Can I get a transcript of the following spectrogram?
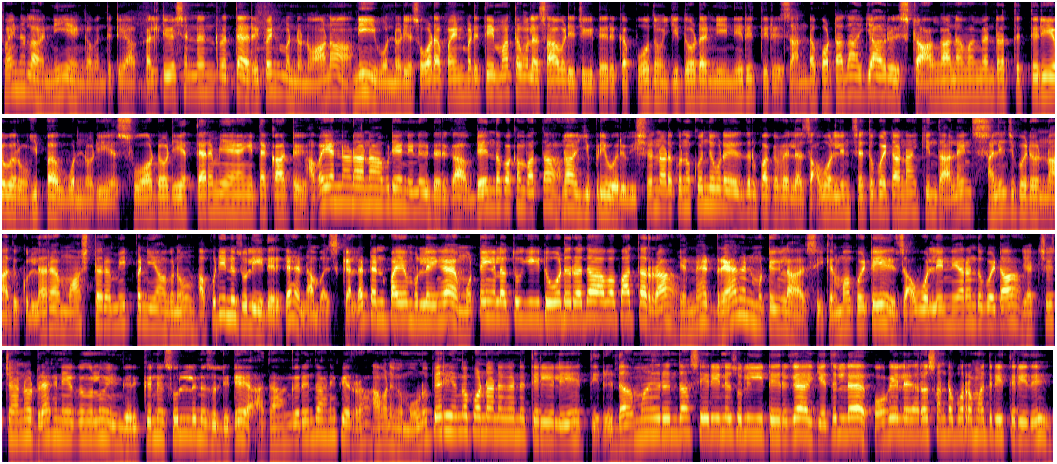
ஃபைனலாக நீ எங்கே வந்துட்டியா? கல்டிவேஷன்ன்றத ரிஃபைன் பண்ணணும். ஆனால் நீ உன்னுடைய சோடை பயன்படுத்தி மற்றவங்கள சாவடிச்சுக்கிட்டு இருக்க. போதும் இதோட நீ நிறுத்திரு. சண்டை போட்டால் தான் யாரு ஸ்ட்ராங்கானவங்கன்றது தெரிய வரும். இப்போ உன்னுடைய சோடோடைய திறமையை என்கிட்ட காட்டு. அவ நான் அப்படியே நின்றுக்கிட்டு இருக்கா. அப்படியே இந்த பக்கம் பார்த்தா நான் இப்படி ஒரு விஷயம் நடக்கணும் கொஞ்சம் கூட எதிர்பார்க்கவே இல்லை. சாவோலின் செத்து போயிட்டானா இந்த அலைன்ஸ் அழிஞ்சு போயிடும்னா அதுக்குள்ளார மாஸ்டரை மீட் பண்ணி ஆகணும் அப்படின்னு சொல்லிக்கிட்டு இருக்க நம்ம ஸ்கெலட்டன் பையன் பிள்ளைங்க முட்டைங்களை தூக்கிக்கிட்டு ஓடுறத அவ பார்த்தர்றா என்ன டிராகன் முட்டைங்களா? சீக்கிரமா போயிட்டு ஜாவோலின் இறந்து போயிட்டா. எக்ஸானோ டிராகன் ஏகங்களும் இங்க இருக்குன்னு சொல்லுன்னு சொல்லிட்டு அதை அங்கிருந்து அனுப்பிடுறா. அவனுங்க மூணு பேர் எங்க போனானுங்கன்னு தெரியலையே. திருடாம இருந்தா சரின்னு சொல்லிக்கிட்டு இருக்க. எதிரில் புகையில யாரோ சண்டை போடுற மாதிரி தெரியுது.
